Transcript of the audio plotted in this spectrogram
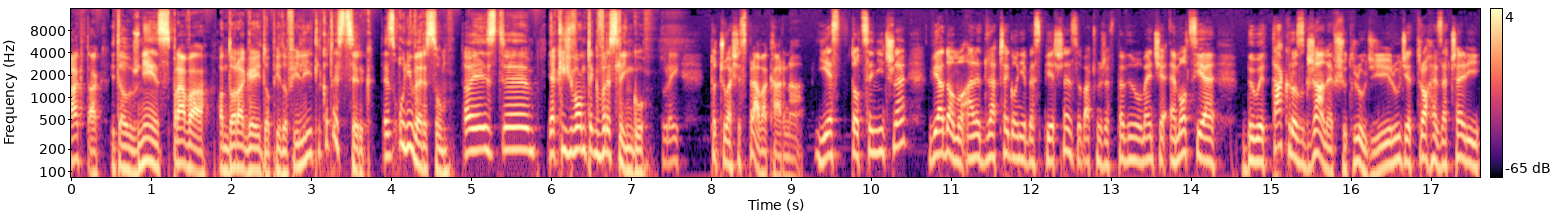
Tak, tak. I to już nie jest sprawa Pandora Gate o pedofilii, tylko to jest cyrk. To jest uniwersum. To jest e, jakiś wątek w wrestlingu. której toczyła się sprawa karna. Jest to cyniczne? Wiadomo, ale dlaczego niebezpieczne? Zobaczmy, że w pewnym momencie emocje były tak rozgrzane wśród ludzi, ludzie trochę zaczęli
